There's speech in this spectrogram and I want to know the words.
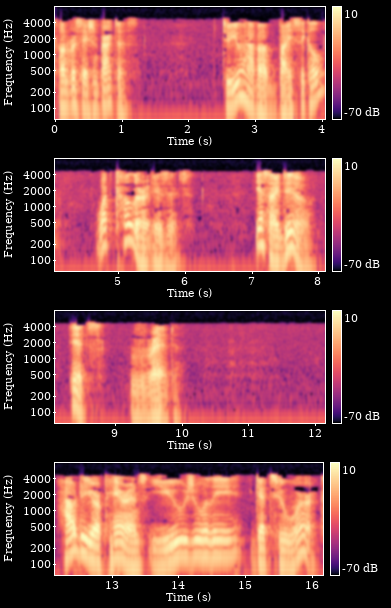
Conversation practice. Do you have a bicycle? What color is it? Yes, I do. It's red. How do your parents usually get to work?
